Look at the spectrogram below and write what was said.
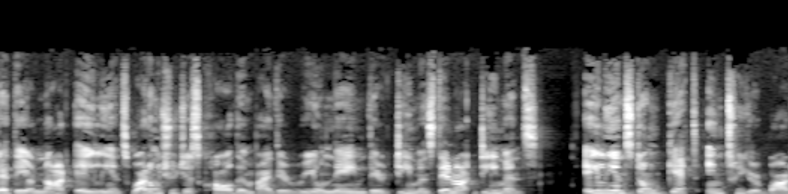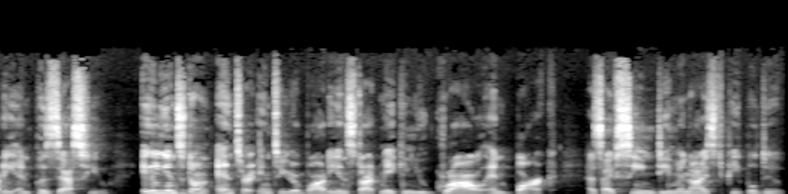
that they are not aliens. Why don't you just call them by their real name? They're demons. They're not demons. Aliens don't get into your body and possess you. Aliens don't enter into your body and start making you growl and bark, as I've seen demonized people do.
